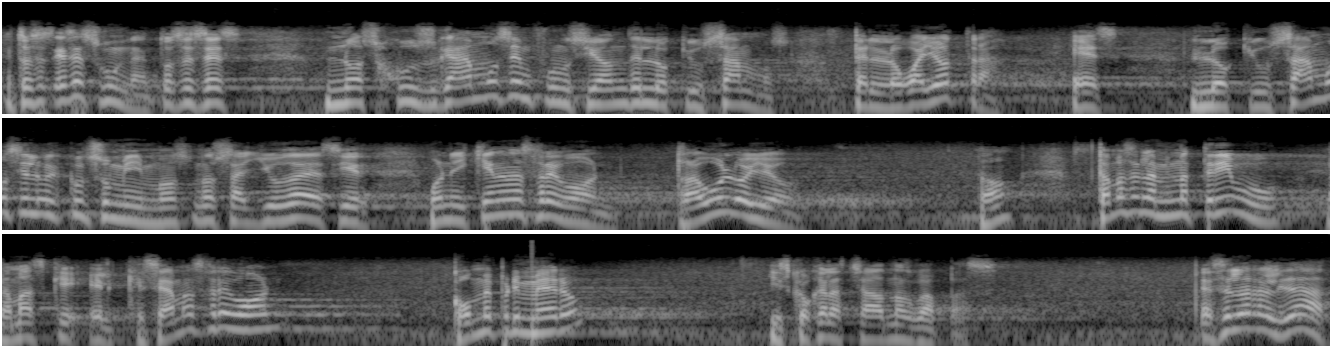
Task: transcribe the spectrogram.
Entonces, esa es una. Entonces es, nos juzgamos en función de lo que usamos. Pero luego hay otra, es lo que usamos y lo que consumimos nos ayuda a decir, bueno, ¿y quién es más fregón? ¿Raúl o yo? ¿No? Estamos en la misma tribu, nada más que el que sea más fregón come primero y escoge las chavas más guapas. Esa es la realidad.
